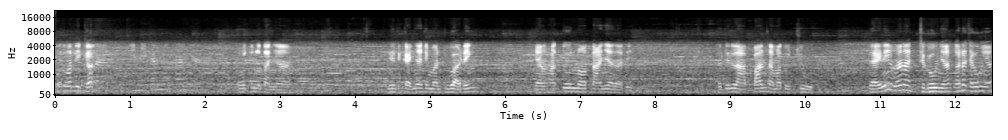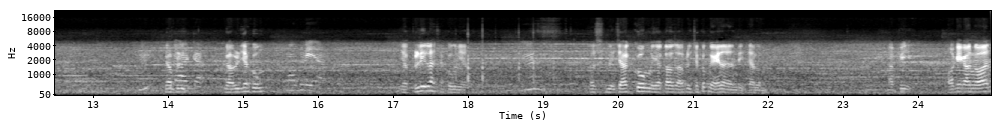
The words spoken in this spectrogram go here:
Oh teman tiga. Ini kan notanya oh itu ini tiketnya cuma dua ring yang satu notanya tadi. Jadi 8 sama 7 nah ini mana jagungnya? Nggak ada jagungnya? Hmm? nggak beli? Ada. Nggak beli jagung? Mau beli ya? Ya belilah jagungnya. Hmm. terus beli jagung ya kalau nggak beli jagung nggak enak nanti dalam. Tapi oke kawan-kawan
